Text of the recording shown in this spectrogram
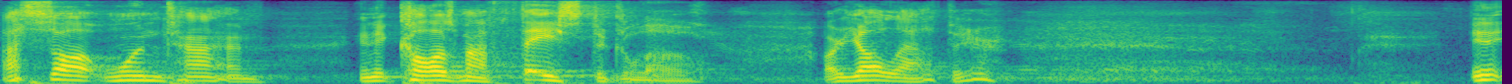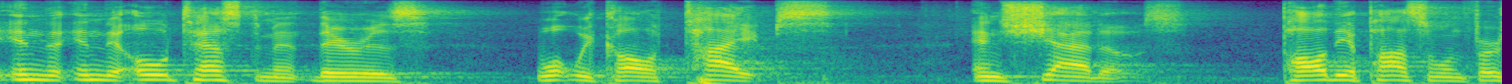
I saw it one time and it caused my face to glow. Are y'all out there? In, in, the, in the Old Testament, there is what we call types and shadows. Paul the Apostle in 1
